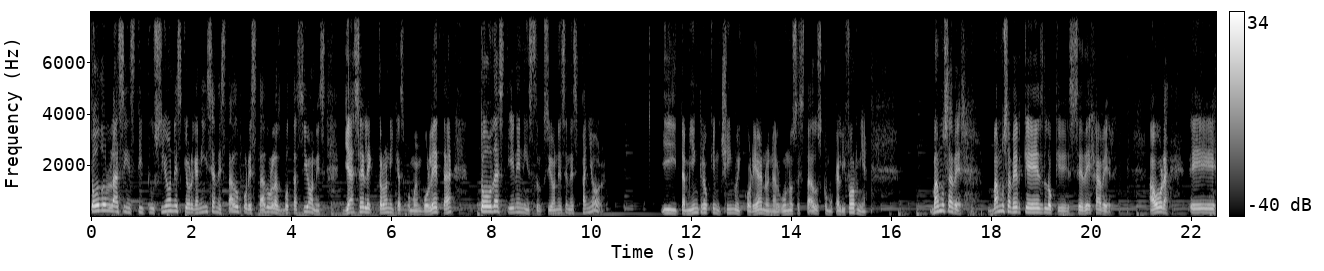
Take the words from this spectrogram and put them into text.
todas las instituciones que organizan estado por estado las votaciones, ya sea electrónicas como en boleta, todas tienen instrucciones en español. Y también creo que en chino y coreano en algunos estados como California. Vamos a ver, vamos a ver qué es lo que se deja ver. Ahora, eh,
